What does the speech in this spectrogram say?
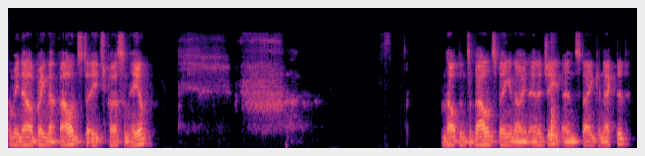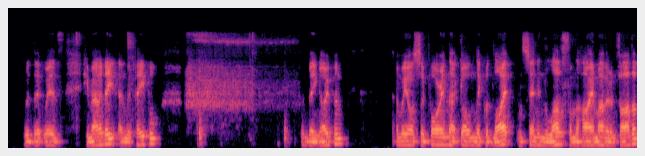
And we now bring that balance to each person here. And help them to balance being in their own energy and staying connected with the, with humanity and with people and being open. And we also pour in that golden liquid light and send in the love from the higher mother and father.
